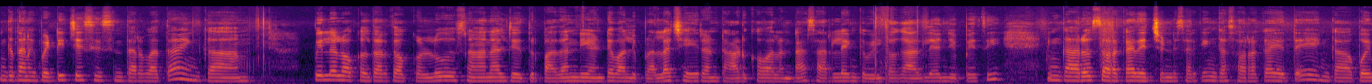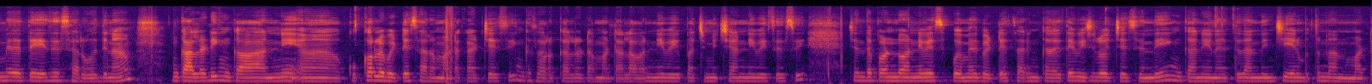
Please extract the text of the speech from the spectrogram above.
ఇంకా తనకు పెట్టిచ్చేసేసిన తర్వాత ఇంకా పిల్లలు ఒకళ్ళ తర్వాత ఒకళ్ళు స్నానాలు చేద్దరు పదండి అంటే వాళ్ళు ఇప్పుడు అలా చేయరంట ఆడుకోవాలంట. సర్లే ఇంకా వీళ్ళతో కాదులే అని చెప్పేసి ఇంకా ఆ రోజు సొరకాయ తెచ్చుండేసరికి ఇంకా సొరకాయ అయితే ఇంకా పొయ్యి మీద అయితే వేసేసారు వదిన. ఇంకా ఆల్రెడీ ఇంకా అన్నీ కుక్కర్లో పెట్టేశారన్నమాట కట్ చేసి. ఇంకా సొరకాయలు టమాటాలు అవన్నీ వే పచ్చిమిర్చి అన్నీ వేసేసి చింతపండు అన్నీ వేసి పొయ్యి మీద పెట్టేశారు. ఇంకా అదైతే విజిల్ వచ్చేసింది. ఇంకా నేనైతే దాని నుంచి ఏనుపుతున్నాను అనమాట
